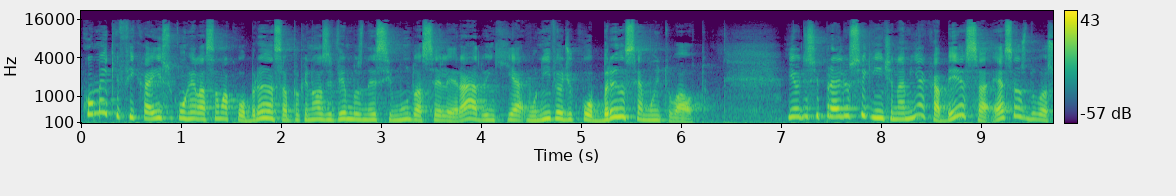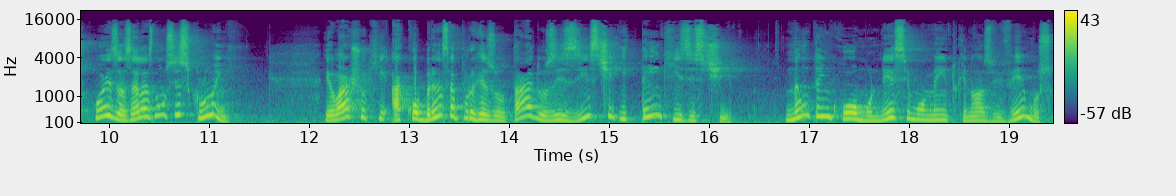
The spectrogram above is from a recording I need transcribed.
Como é que fica isso com relação à cobrança? Porque nós vivemos nesse mundo acelerado em que o nível de cobrança é muito alto. E eu disse para ele o seguinte: na minha cabeça, essas duas coisas elas não se excluem. Eu acho que a cobrança por resultados existe e tem que existir. Não tem como, nesse momento que nós vivemos,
